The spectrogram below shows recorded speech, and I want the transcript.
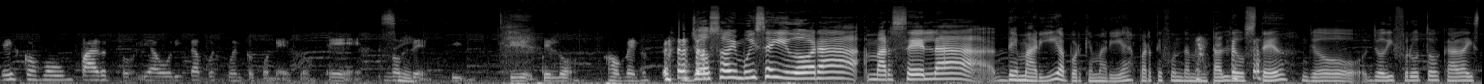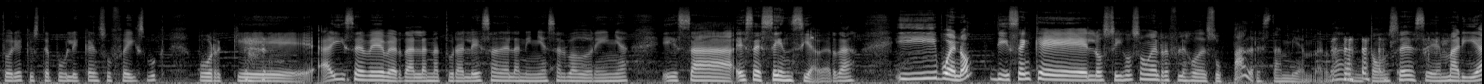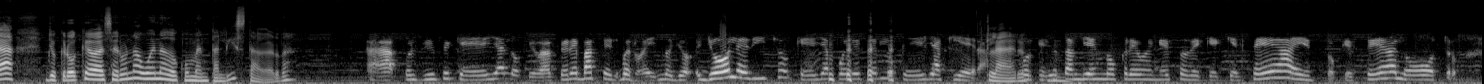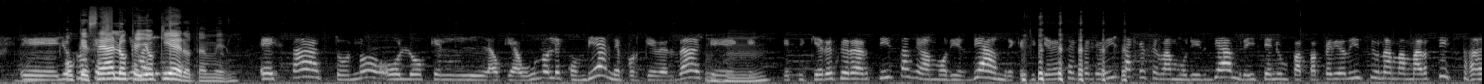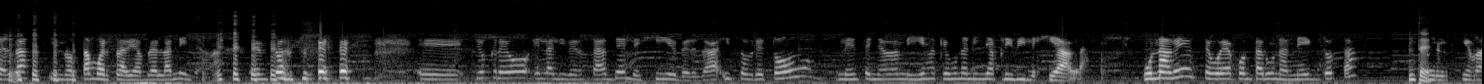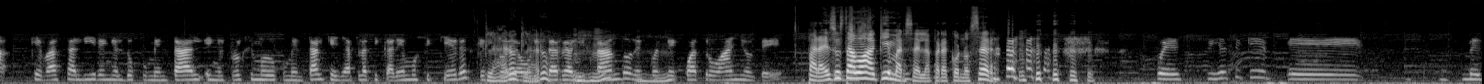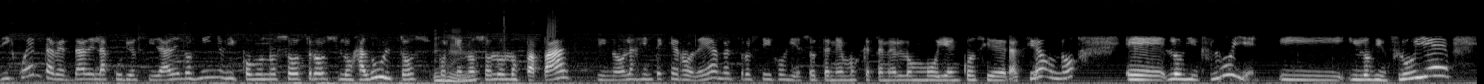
es como un parto y ahorita pues cuento con eso. Eh, no sé si, si te lo o menos. Yo soy muy seguidora, Marcela, de María, porque María es parte fundamental de usted. Yo, yo disfruto cada historia que usted publica en su Facebook, porque ahí se ve, ¿verdad?, la naturaleza de la niñez salvadoreña, esa, esa esencia, ¿verdad? Y bueno, dicen que los hijos son el reflejo de sus padres también, ¿verdad? Entonces, eh, María, yo creo que va a ser una buena documentalista, ¿verdad? Ah, pues dice que ella lo que va a hacer es va a ser, bueno, eh, yo, yo le he dicho que ella puede ser lo que ella quiera, claro. porque yo también no creo en eso de que, que sea esto, que sea lo otro. Eh, o que sea lo que yo quiero también. Exacto, ¿no? O lo que, lo que a uno le conviene, porque verdad que, que, si quiere ser artista se va a morir de hambre, que si quiere ser periodista que se va a morir de hambre y tiene un papá periodista y una mamá artista, ¿verdad? Y no está muerta de hambre la niña. Entonces, eh, yo creo en la libertad de elegir, ¿verdad? Y sobre todo le he enseñado a mi hija que es una niña privilegiada. Una vez te voy a contar una anécdota eh, que va que va a salir en el documental, en el próximo documental que ya platicaremos si quieres, que claro, estoy ahorita realizando después de cuatro años de... Para eso estamos aquí, Marcela, para conocer. pues fíjese que eh, me di cuenta, ¿verdad?, de la curiosidad de los niños y cómo nosotros, los adultos, porque no solo los papás, sino la gente que rodea a nuestros hijos, y eso tenemos que tenerlo muy en consideración, ¿no? Eh, los influye y, y los influye,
